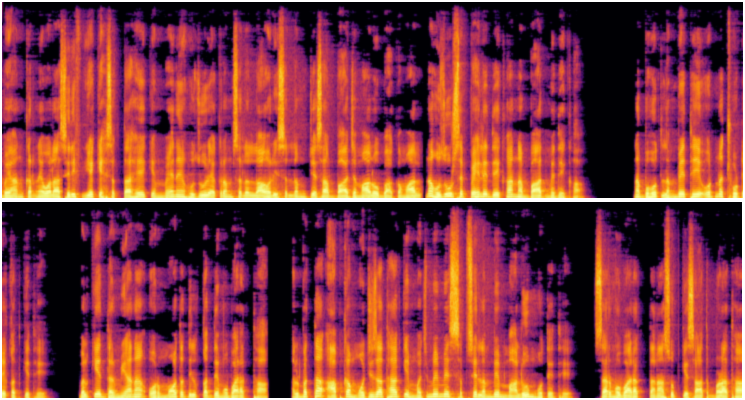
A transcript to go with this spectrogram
بیان کرنے والا صرف یہ کہہ سکتا ہے کہ میں نے حضور اکرم صلی اللہ علیہ وسلم جیسا باجمال و باکمال نہ حضور سے پہلے دیکھا، نہ بعد میں دیکھا۔ نہ بہت لمبے تھے اور نہ چھوٹے قد کے تھے، بلکہ درمیانہ اور معتدل قد مبارک تھا۔ البتہ آپ کا معجزہ تھا کہ مجمع میں سب سے لمبے معلوم ہوتے تھے۔ سر مبارک تناسب کے ساتھ بڑا تھا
